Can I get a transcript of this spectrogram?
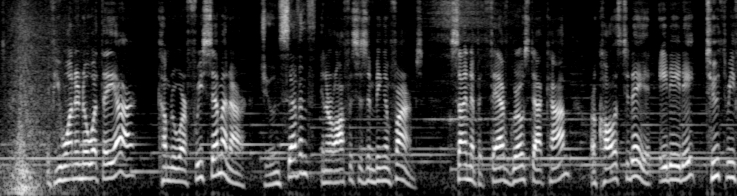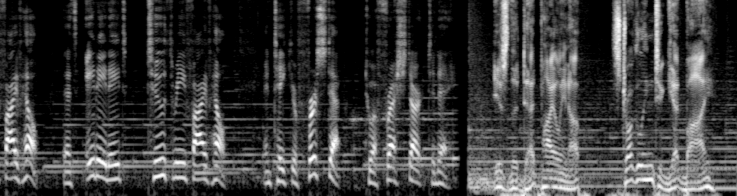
If you want to know what they are, come to our free seminar June 7th in our offices in Bingham Farms. Sign up at thavgross.com or call us today at 888 235 HELP. That's 888 235 HELP. And take your first step to a fresh start today. Is the debt piling up? Struggling to get by?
